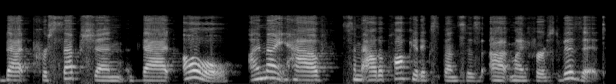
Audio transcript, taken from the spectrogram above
that perception that, oh, I might have some out-of-pocket expenses at my first visit.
